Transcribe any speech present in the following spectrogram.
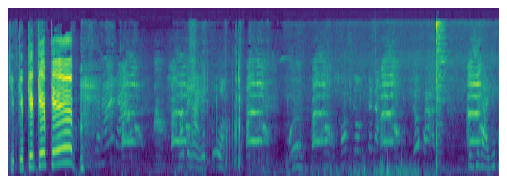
เก็บเก็บเก็บเก็บเก็บมาแต่หาเห็ดกัวเป็นที่ไหนอยู่ไ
